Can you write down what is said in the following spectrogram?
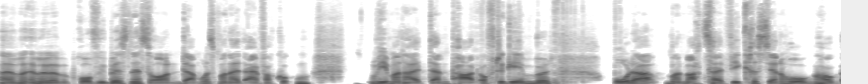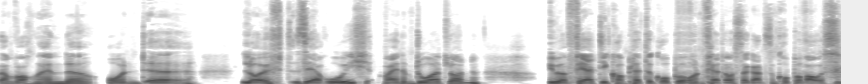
ähm, im Profibusiness. Und da muss man halt einfach gucken, wie man halt dann Part of the Game wird. Oder man macht es halt wie Christian Hogenhaupt am Wochenende und äh, läuft sehr ruhig bei einem Duathlon, überfährt die komplette Gruppe und fährt aus der ganzen Gruppe raus.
